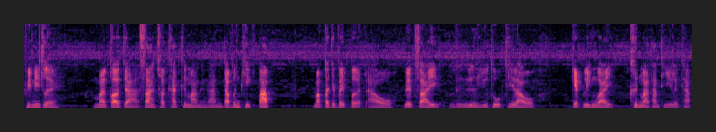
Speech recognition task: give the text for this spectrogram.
finish เลย มันก็จะสร้างช็อตคัทขึ้นมาหนึ่งอันดับเบิลคลิกปั๊บมันก็จะไปเปิดเอาเว็บไซต์ หรือ YouTube ที่เราเก็บลิงก์ไว้ขึ้นมาทันทีเลยครับ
